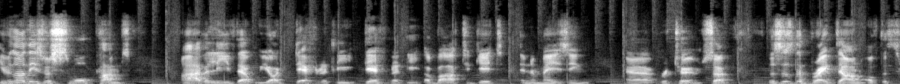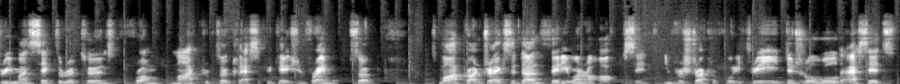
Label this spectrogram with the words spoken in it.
Even though these are small pumps, I believe that we are definitely, definitely about to get an amazing uh, return. So this is the breakdown of the three-month sector returns from my crypto classification framework. So smart contracts are done 31.5%, infrastructure 43, digital world assets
